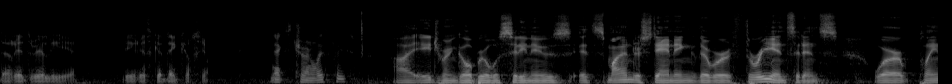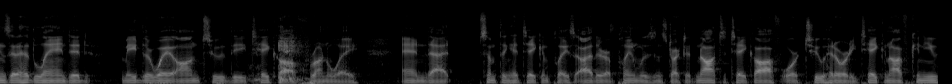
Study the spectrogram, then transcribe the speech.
de réduire les, les risques d'incursion. Next journalist, please. Hi, Adrian Gobriel with City News. It's my understanding there were three incidents where planes that had landed made their way onto the takeoff runway, and that something had taken place. Either a plane was instructed not to take off, or two had already taken off. Can you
